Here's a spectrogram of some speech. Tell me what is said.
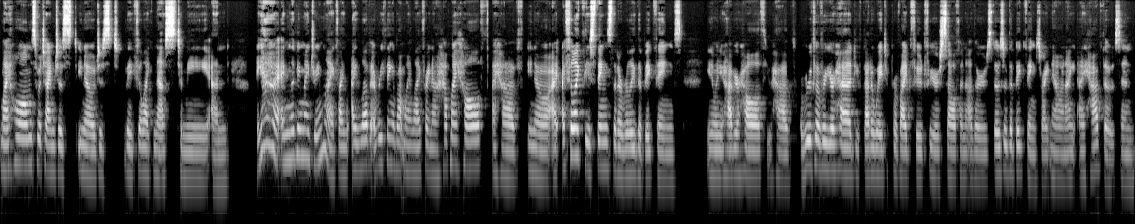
my homes, which I'm just, you know, just they feel like nests to me. And yeah, I'm living my dream life. I, I love everything about my life right now. I have my health. I have, you know, I, I feel like these things that are really the big things. You know, when you have your health, you have a roof over your head, you've got a way to provide food for yourself and others. Those are the big things right now. And I, I have those. And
